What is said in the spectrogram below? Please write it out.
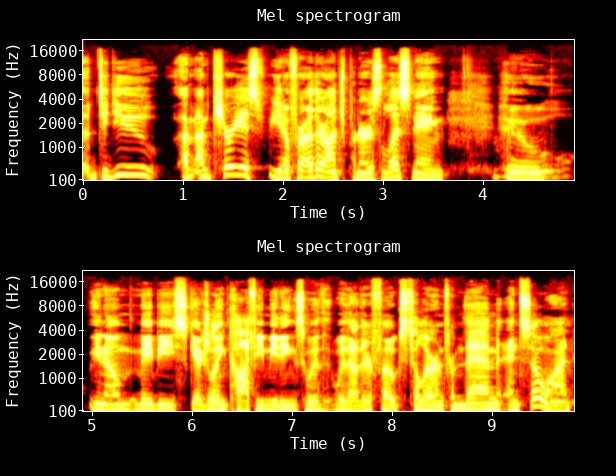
uh, did you? I'm, I'm curious, you know, for other entrepreneurs listening who, you know, maybe scheduling coffee meetings with, with other folks to learn from them and so on.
